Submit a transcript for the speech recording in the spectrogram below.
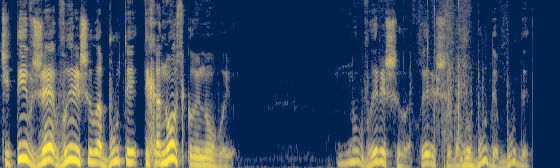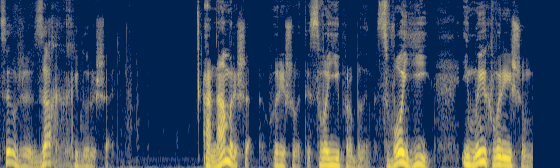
Чи ти вже вирішила бути Тихановською новою? Ну, вирішила, вирішила. Ну, буде, буде. Це вже західу рішать. А нам вирішувати свої проблеми. Свої. І ми їх вирішуємо.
